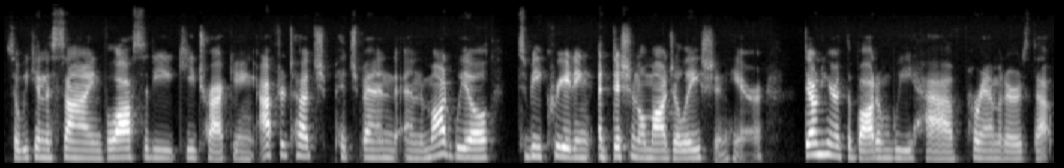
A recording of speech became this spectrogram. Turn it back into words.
So we can assign velocity, key tracking, aftertouch, pitch bend, and the mod wheel to be creating additional modulation here. Down here at the bottom, we have parameters that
